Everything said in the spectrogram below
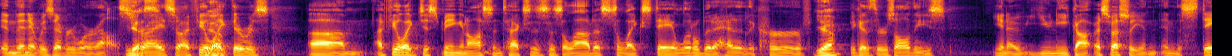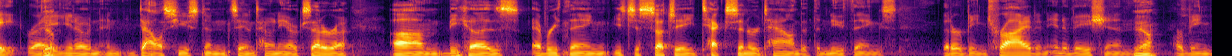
and then it was everywhere else. Yes. Right. So I feel Yeah. like there was um, I feel like just being in Austin, Texas has allowed us to like stay a little bit ahead of the curve Yeah. because there's all these you know unique op- especially in, in the state right Yep. you know in, in dallas houston san antonio et cetera um, because everything is just such a tech centered town that the new things that are being tried and innovation Yeah. are being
